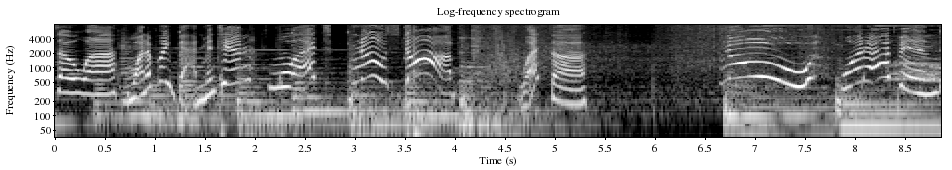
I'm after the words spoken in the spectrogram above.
So, uh, wanna play badminton? What? No, stop! What the? No! What happened?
